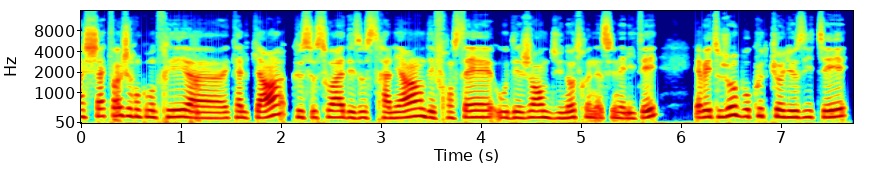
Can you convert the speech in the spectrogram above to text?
à chaque fois que je rencontrais euh, quelqu'un, que ce soit des Australiens, des Français ou des gens d'une autre nationalité, il y avait toujours beaucoup de curiosité.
